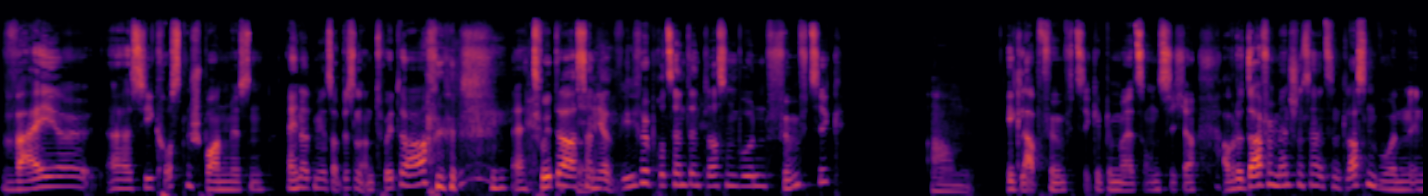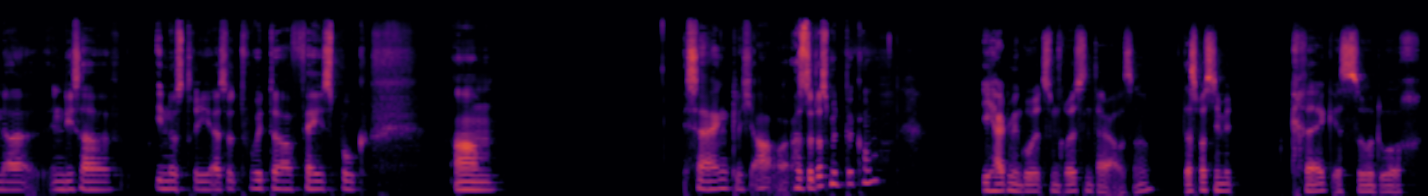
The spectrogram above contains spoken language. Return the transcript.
weil äh, sie Kosten sparen müssen. Erinnert mir jetzt ein bisschen an Twitter. äh, Twitter Okay. sind ja wie viel Prozent entlassen worden? 50? Ähm, Ich glaube 50, ich bin mir jetzt unsicher. Aber total viele Menschen sind jetzt entlassen worden in, der, in dieser Industrie, also Twitter, Facebook. Ähm, ist ja eigentlich auch. Hast du das mitbekommen? ich halte mir gut zum größten Teil aus. Ne? Das, was ich mitkriege, ist so durch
